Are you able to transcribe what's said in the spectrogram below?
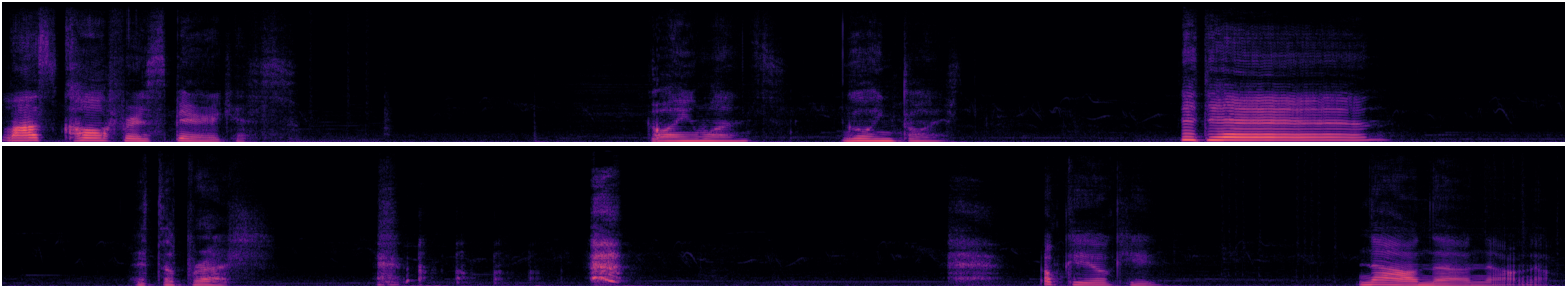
Last call for asparagus. Going once, going twice. Ta-da! It's a brush. okay, okay. Now, now, now, now.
